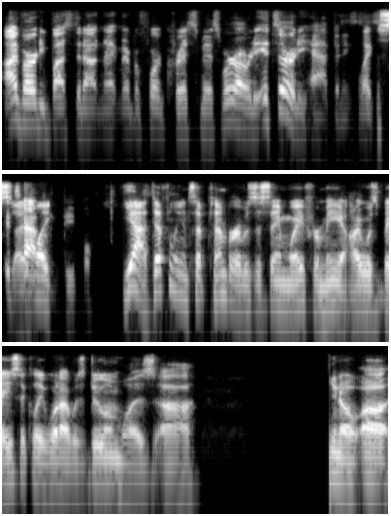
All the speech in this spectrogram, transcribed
I've already busted out Nightmare Before Christmas. We're already it's already happening. Like it's happening, like- people. yeah definitely in september it was the same way for me i was basically what i was doing was uh you know uh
